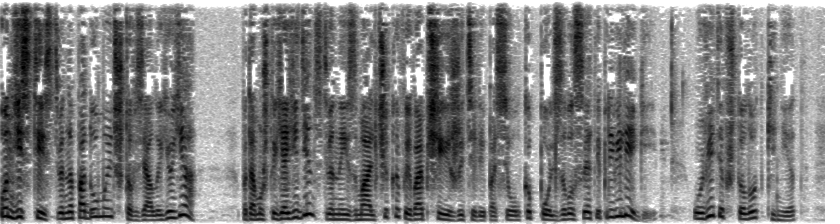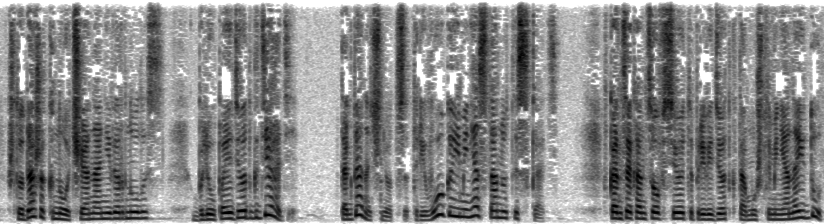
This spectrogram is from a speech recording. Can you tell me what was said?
он, естественно, подумает, что взял ее я, потому что я единственный из мальчиков и вообще из жителей поселка пользовался этой привилегией. Увидев, что лодки нет, что даже к ночи она не вернулась, Блю пойдет к дяде. Тогда начнется тревога, и меня станут искать. В конце концов, все это приведет к тому, что меня найдут.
